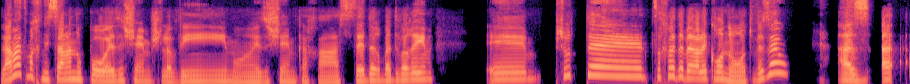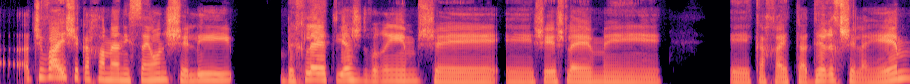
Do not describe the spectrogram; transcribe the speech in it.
למה את מכניסה לנו פה איזה שהם שלבים, או איזה שהם ככה סדר בדברים? אה, פשוט אה, צריך לדבר על עקרונות, וזהו. אז התשובה היא שככה מהניסיון שלי, בהחלט יש דברים ש, אה, שיש להם אה, אה, ככה את הדרך שלהם,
